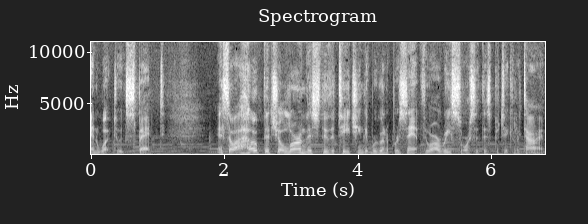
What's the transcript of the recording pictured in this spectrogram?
and what to expect. And so I hope that you'll learn this through the teaching that we're going to present through our resource at this particular time.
